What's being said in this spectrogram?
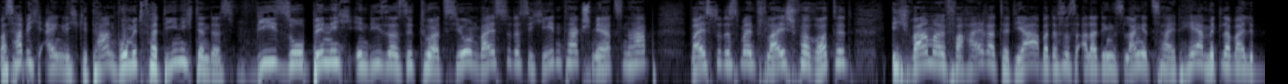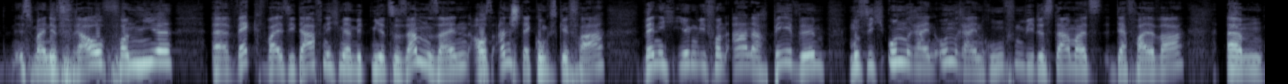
Was habe ich eigentlich getan? Womit verdiene ich denn das? Wieso bin ich in dieser Situation? Weißt du, dass ich jeden Tag Schmerzen habe? Weißt du, dass mein Fleisch verrottet? Ich war mal verheiratet, ja, aber das ist allerdings lange Zeit her. Mittlerweile ist meine Frau von mir äh, weg, weil sie darf nicht mehr mit mir zusammen sein aus Ansteckungsgefahr. Wenn ich irgendwie von A nach B will, muss ich unrein, unrein rufen, wie das damals der Fall war. Ähm,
